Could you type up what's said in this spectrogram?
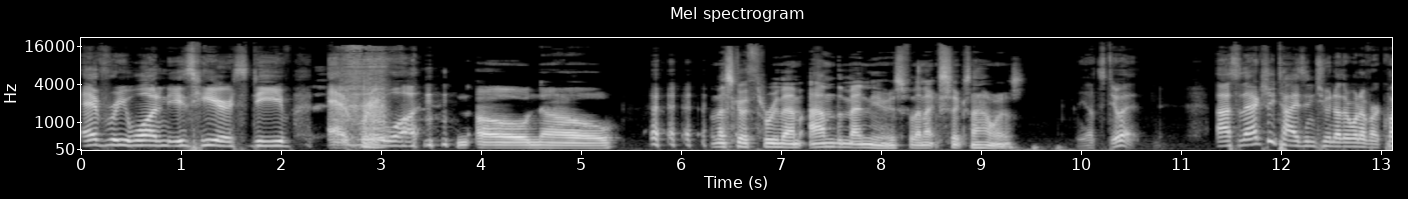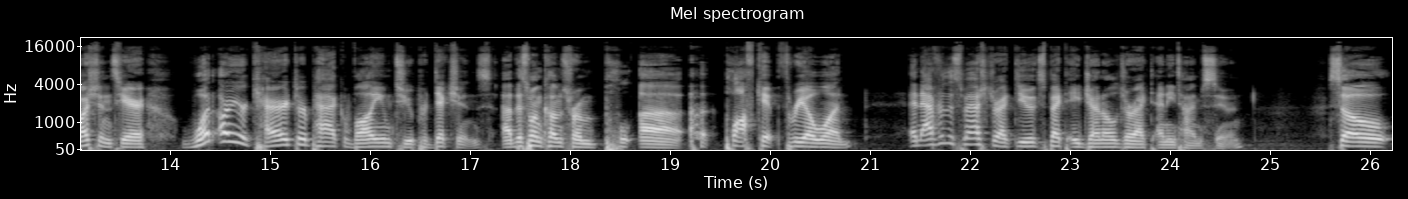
Everyone is here, Steve. Everyone. Oh no. And let's go through them and the menus for the next six hours. Yeah, Let's do it. Uh, so that actually ties into another one of our questions here. What are your character pack volume two predictions? Uh, this one comes from Pl- uh, Plofkip three hundred one. And after the Smash Direct, do you expect a general direct anytime soon? So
